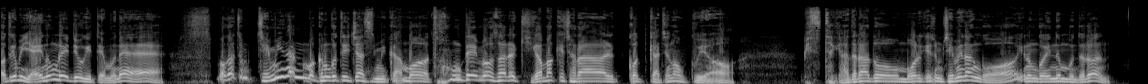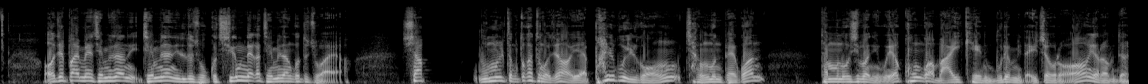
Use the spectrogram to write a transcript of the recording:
어떻게 보면 예능 라디오이기 때문에 뭔가 좀 재미난 뭐 그런 것도 있지 않습니까? 뭐 성대묘사를 기가 막히게 잘할 것까지는 없고요. 비슷하게 하더라도 뭐 이렇게 좀 재미난 거 이런 거 있는 분들은 어젯밤에 재미난 재미난 일도 좋고 지금 내가 재미난 것도 좋아요. 샵 우물정 똑같은 거죠. 예, 8910 장문 100원 단문 50원이고요. 콩과 마이케이는 무료입니다. 이쪽으로 여러분들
